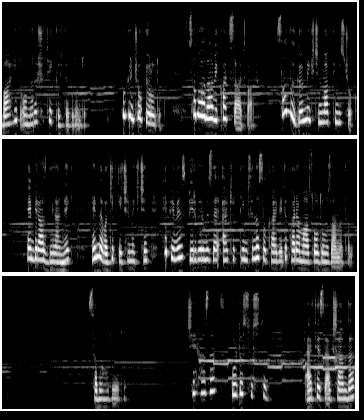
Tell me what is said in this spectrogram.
Bahit onlara şu teklifte bulundu. Bugün çok yorulduk. Sabaha daha birkaç saat var. Sandığı gömmek için vaktimiz çok. Hem biraz dinlenmek hem de vakit geçirmek için hepimiz birbirimize erkekliğimizi nasıl kaybedip harem ağası olduğumuzu anlatalım. Sabah oluyordu. Şehrazat burada sustu. Ertesi akşamda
